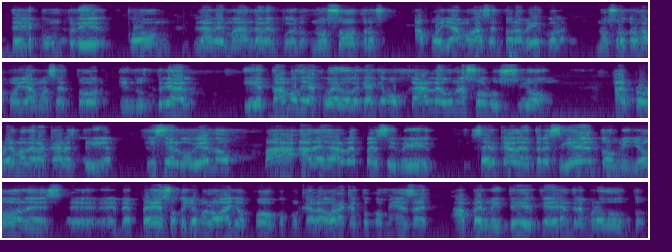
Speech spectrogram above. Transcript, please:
de cumplir con la demanda del pueblo. Nosotros apoyamos al sector avícola, nosotros apoyamos al sector industrial y estamos de acuerdo de que hay que buscarle una solución al problema de la carestía Y si el gobierno va a dejar de percibir cerca de 300 millones eh, de pesos, que yo me lo hallo poco, porque a la hora que tú comiences a permitir que entre productos,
